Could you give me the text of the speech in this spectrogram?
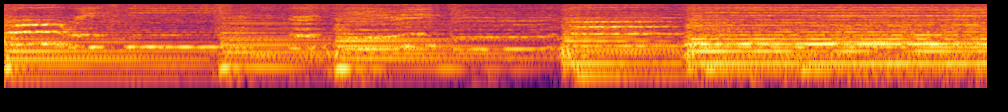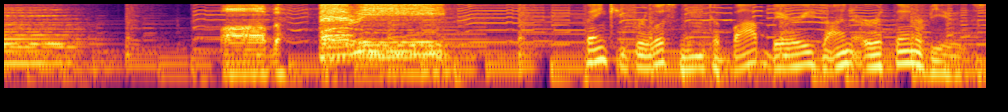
always see such spirit through life. Bob Barry. Thank you for listening to Bob Barry's Unearthed Interviews.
